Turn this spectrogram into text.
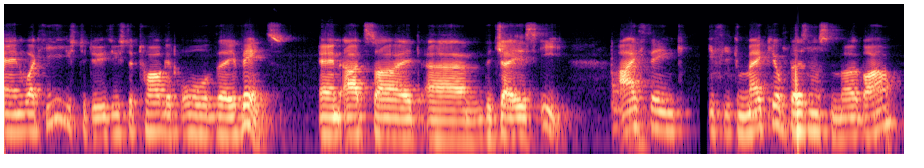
And what he used to do is he used to target all the events and outside um, the JSE. I think if you can make your business mobile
